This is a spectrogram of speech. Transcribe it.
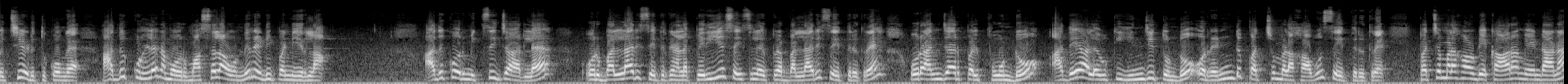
வச்சு எடுத்துக்கோங்க. அதுக்குள்ளே நம்ம ஒரு மசாலா ஒன்று ரெடி பண்ணிடலாம் அதுக்கு ஒரு மிக்ஸி ஜாரில் ஒரு பல்லாரி சேர்த்துருக்கேன். நல்லா பெரிய சைஸில் இருக்கிற பல்லாரி சேர்த்துருக்கிறேன். ஒரு அஞ்சாறு பல் பூண்டும் அதே அளவுக்கு இஞ்சி துண்டும் ஒரு ரெண்டு பச்சை மிளகாவும் சேர்த்துருக்கிறேன். பச்சை மிளகாவுடைய காரம் வேண்டானா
